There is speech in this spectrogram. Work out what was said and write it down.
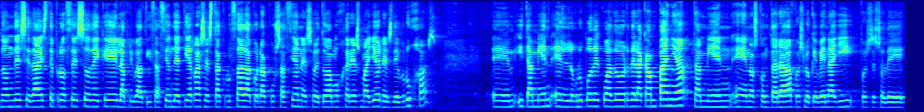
donde se da este proceso de que la privatización de tierras está cruzada con acusaciones, sobre todo a mujeres mayores, de brujas. Eh, y también el grupo de Ecuador de la campaña también eh, nos contará pues, lo que ven allí, pues eso de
